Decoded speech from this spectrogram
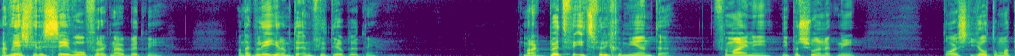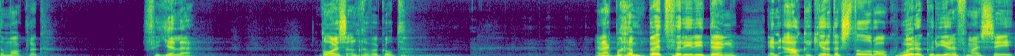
Ek weet nie of jy sê waarvoor ek nou bid nie. Want ek wil nie julle moet 'n invloed hê op dit nie. Maar ek bid vir iets vir die gemeente. Vir my nie, nie persoonlik nie. Daai is heeltemal te maklik. Vir julle. Daai is ingewikkeld. En ek begin bid vir hierdie ding en elke keer dat ek stil raak, hoor ek hoe die Here vir my sê,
